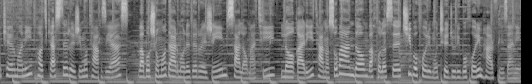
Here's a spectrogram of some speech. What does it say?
کرمانی پادکست رژیم و تغذیه است و با شما در مورد رژیم، سلامتی، لاغری، تناسب اندام و خلاصه چی بخوریم و چه جوری بخوریم حرف می‌زنیم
